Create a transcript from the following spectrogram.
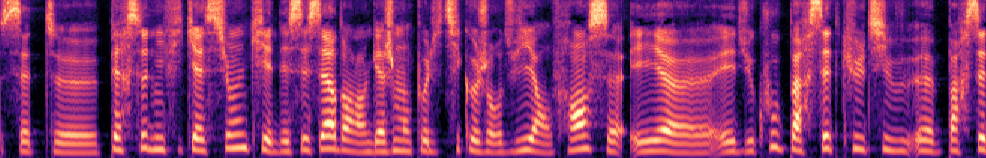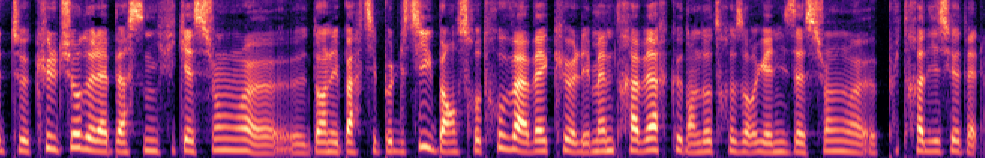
cette personnification qui est nécessaire dans l'engagement politique aujourd'hui en France. Et, et, du coup, par cette, culture de la personnification dans les partis politiques, bah, on se retrouve avec les mêmes travers que dans d'autres organisations plus traditionnelles.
